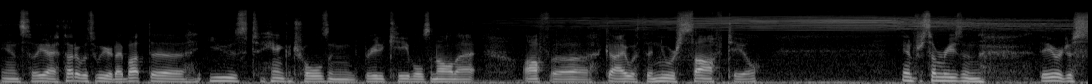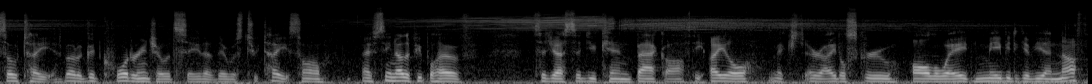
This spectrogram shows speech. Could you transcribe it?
And so, yeah, I thought it was weird. I bought the used hand controls and braided cables and all that off a guy with a newer Softail. And for some reason, they were just so tight. About a good quarter inch, I would say, that they was too tight. So I've seen other people have suggested you can back off the idle mixture idle screw all the way, maybe to give you enough.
